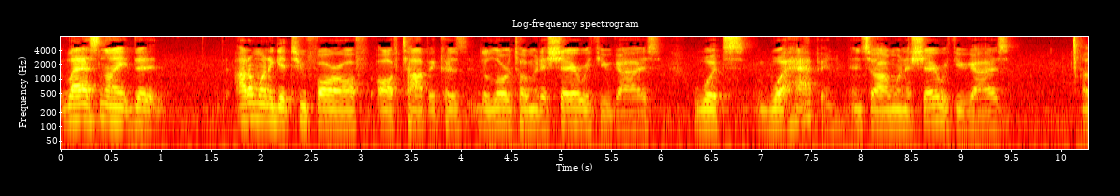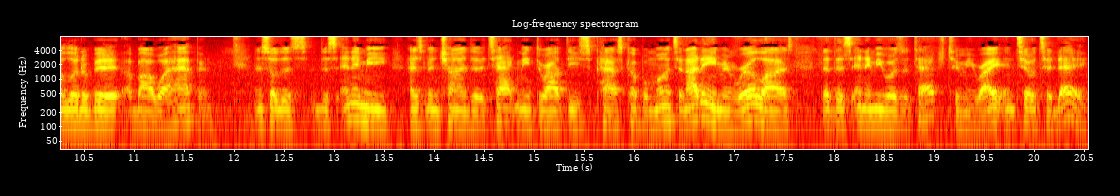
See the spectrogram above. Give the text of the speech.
last night that I don't want to get too far off off topic because the Lord told me to share with you guys what's what happened, and so I want to share with you guys a little bit about what happened. And so this this enemy has been trying to attack me throughout these past couple months and I didn't even realize that this enemy was attached to me, right? Until today.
